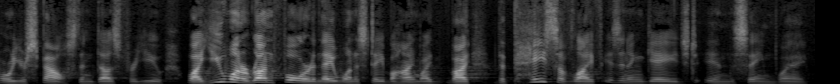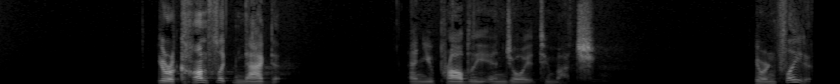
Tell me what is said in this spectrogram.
for your spouse than it does for you. Why you want to run forward and they want to stay behind. Why, why the pace of life isn't engaged in the same way. You're a conflict magnet and you probably enjoy it too much. You're inflated.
